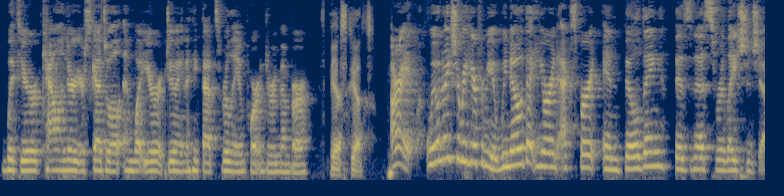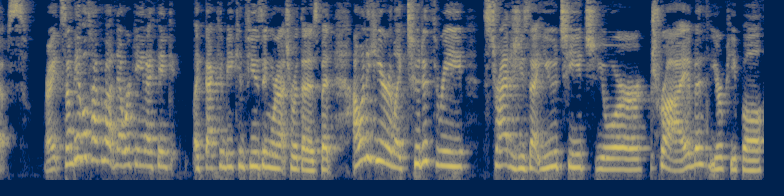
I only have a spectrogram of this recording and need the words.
with your calendar, your schedule, and what you're doing. I think that's really important to remember. Yes, yes. All right. We want to make sure we hear from you. We know that you're an expert in building business relationships right? Some people talk about networking and I think like that can be confusing. We're not sure what that is, but I want to hear like two to three strategies that you teach your tribe, your people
